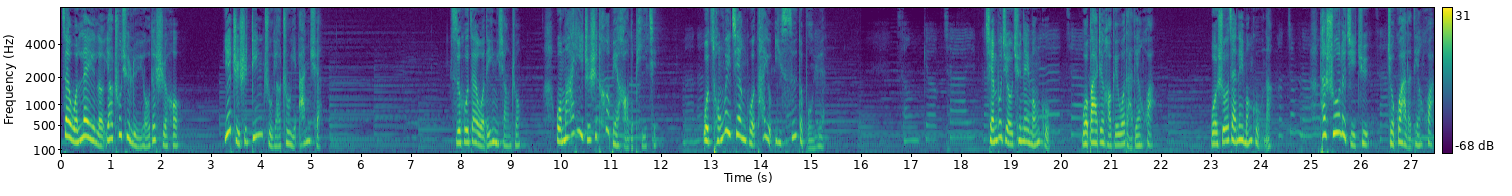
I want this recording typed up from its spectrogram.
在我累了要出去旅游的时候，也只是叮嘱要注意安全。似乎在我的印象中。我妈一直是特别好的脾气，我从未见过她有一丝的不悦。前不久去内蒙古，我爸正好给我打电话，我说在内蒙古呢，他说了几句就挂了电话。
